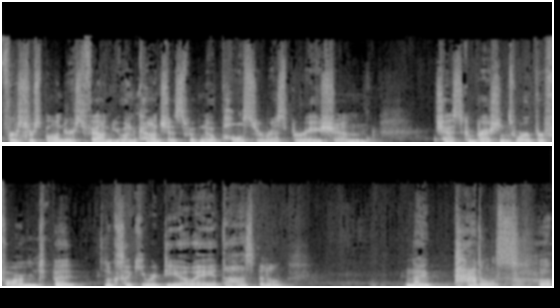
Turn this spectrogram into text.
First responders found you unconscious with no pulse or respiration. Chest compressions were performed, but looks like you were DOA at the hospital. No paddles? Or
